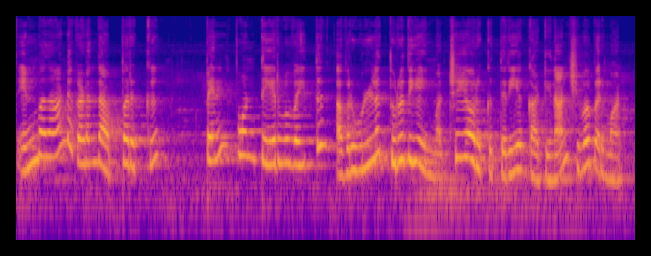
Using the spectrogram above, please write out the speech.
எண்பதாண்டு கடந்த அப்பருக்கு பெண் பொன் தேர்வு வைத்து அவர் உள்ள துருதியை மற்றையோருக்கு தெரிய காட்டினான் சிவபெருமான்.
